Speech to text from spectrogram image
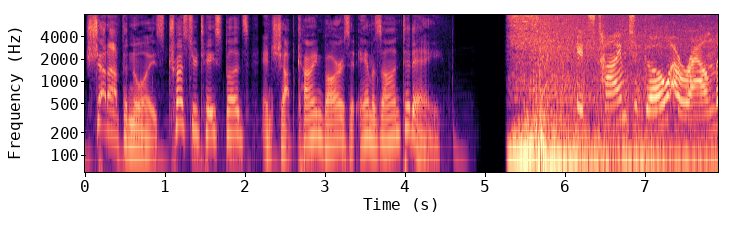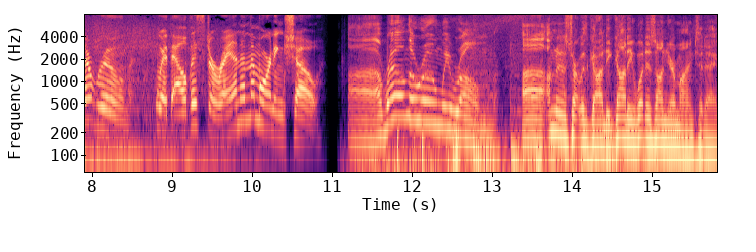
Shut out the noise, trust your taste buds, and shop Kind Bars at Amazon today. It's time to go around the room with Elvis Duran and the Morning Show. Uh, around the room we roam. Uh, I'm going to start with Gandhi. Gandhi, what is on your mind today?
